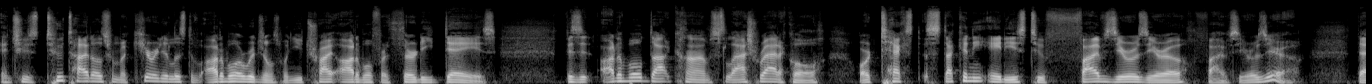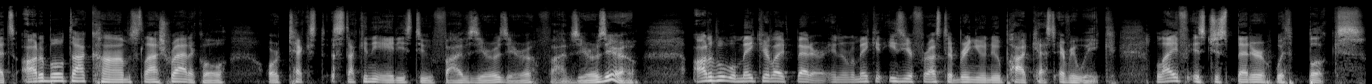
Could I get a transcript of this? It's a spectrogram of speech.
and choose two titles from a curated list of Audible originals when you try Audible for 30 days. Visit audible.com slash radical or text stuck in the 80s to 500 500. That's audible.com slash radical or text stuck in the 80s to 500 500. Audible will make your life better and it'll make it easier for us to bring you a new podcast every week. Life is just better with books.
